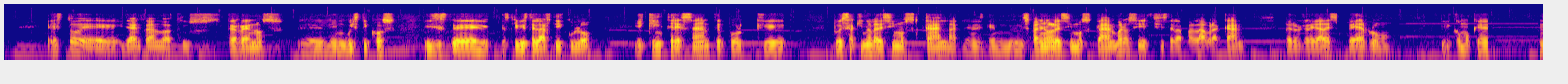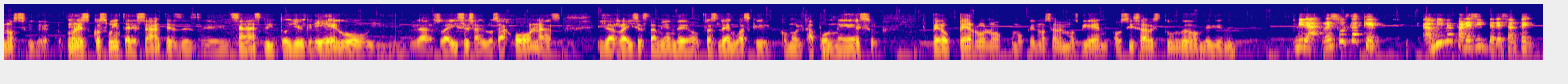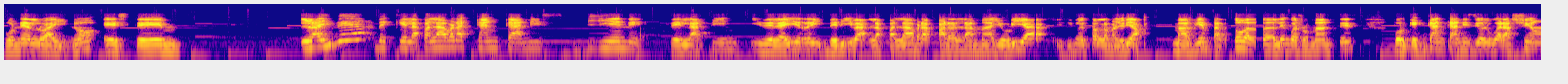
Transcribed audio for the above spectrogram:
esto ya entrando a tus terrenos eh, lingüísticos, hiciste, escribiste el artículo y qué interesante porque pues aquí no le decimos can, en, español le decimos can, bueno sí existe la palabra can, pero en realidad es perro y como que no sé, cosas muy interesantes desde el sánscrito y el griego y las raíces anglosajonas y las raíces también de otras lenguas que como el japonés, pero perro no, como que no sabemos bien, o sí sabes tú de dónde viene. Mira, resulta que a mí me parece interesante ponerlo ahí, ¿no? Este, la idea de que la palabra cancanis viene del latín y de ahí deriva la palabra para la mayoría, y si no es para la mayoría, más bien para todas las lenguas romances, porque cancanis dio lugar a chien,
